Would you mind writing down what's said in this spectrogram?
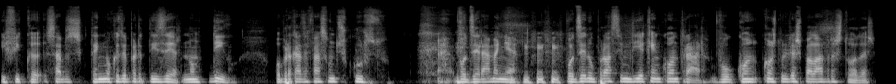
E fica, sabes que tenho uma coisa para te dizer, não te digo. Vou para casa e faço um discurso. Vou dizer amanhã. Vou dizer no próximo dia que encontrar. Vou con- construir as palavras todas.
